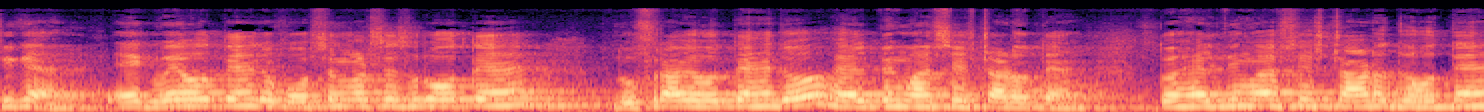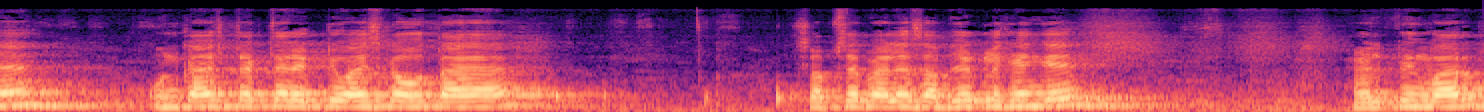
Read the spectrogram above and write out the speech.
ठीक है? एक वे होते हैं जो क्वेश्चन वर्ड से शुरू होते हैं, दूसरा वे होते हैं जो हेल्पिंग वर्ड से स्टार्ट होते हैं। तो हेल्पिंग वर्ड से स्टार्ट जो होते हैं, उनका स्ट्रक्चर एक्टिवाइज का होता है? सबसे पहले सब्जेक्ट लिखेंगे। हेल्पिंग वर्ब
